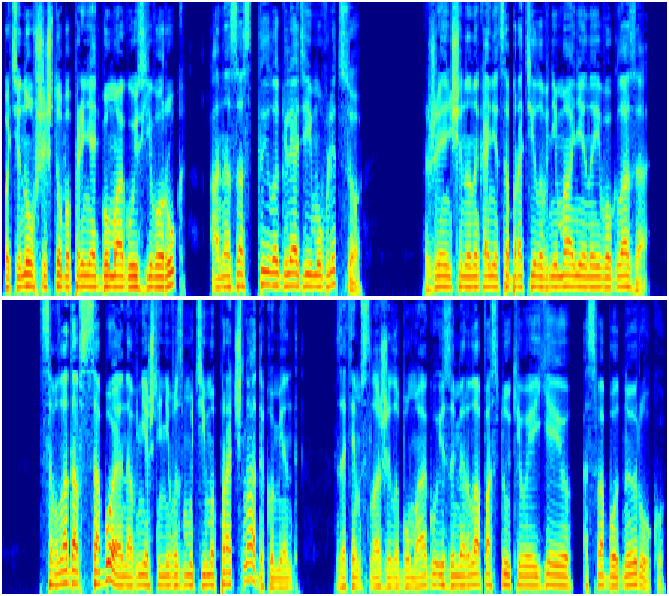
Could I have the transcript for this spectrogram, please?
Потянувшись, чтобы принять бумагу из его рук, она застыла, глядя ему в лицо. Женщина, наконец, обратила внимание на его глаза. Совладав с собой, она внешне невозмутимо прочла документ, затем сложила бумагу и замерла, постукивая ею о свободную руку.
